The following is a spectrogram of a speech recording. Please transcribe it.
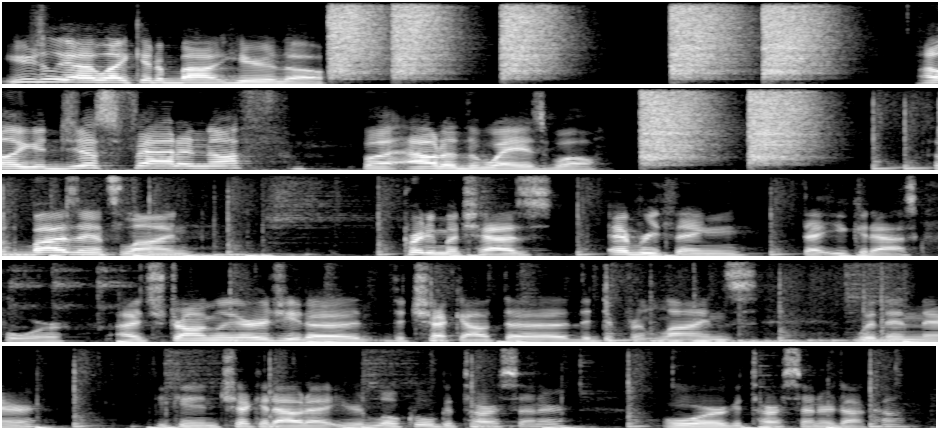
Usually I like it about here though. I like it just fat enough, but out of the way as well. So the Byzance line pretty much has everything that you could ask for. I'd strongly urge you to, to check out the, the different lines within there. You can check it out at your local Guitar Center or guitarcenter.com.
